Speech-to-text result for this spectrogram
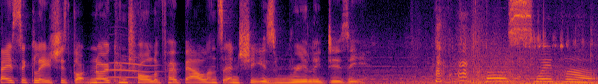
Basically, she's got no control of her balance, and she is really dizzy. Oh, sweetheart.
